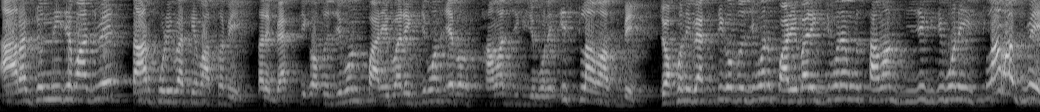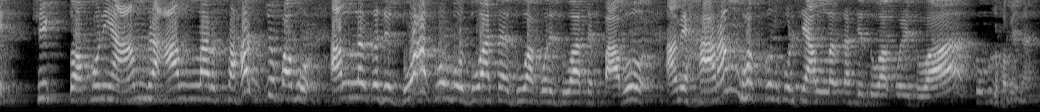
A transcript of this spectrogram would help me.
আর একজন নিজে বাঁচবে, তার পরিবারকে বাঁচাবে। তাহলে ব্যক্তিগত জীবন, পারিবারিক জীবন এবং সামাজিক জীবনে ইসলাম আসবে। যখনই ব্যক্তিগত জীবন, পারিবারিক জীবন এবং সামাজিক জীবনে ইসলাম আসবে, ঠিক তখনই আমরা আল্লাহর সাহায্য পাবো। আল্লাহর কাছে দোয়া করব, দোয়া চাই, দোয়া করে দোয়াতে পাবো। আমি হারাম ভক্ষণ করছি, আল্লাহর কাছে দোয়া করে দোয়া কবুল হবে না।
